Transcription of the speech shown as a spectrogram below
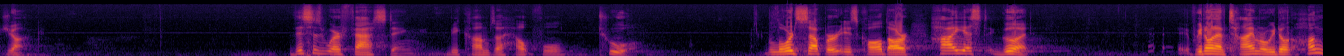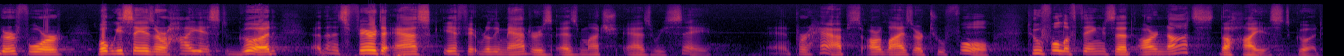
junk. This is where fasting becomes a helpful tool. The Lord's Supper is called our highest good if we don't have time or we don't hunger for what we say is our highest good, uh, then it's fair to ask if it really matters as much as we say. And perhaps our lives are too full, too full of things that are not the highest good.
